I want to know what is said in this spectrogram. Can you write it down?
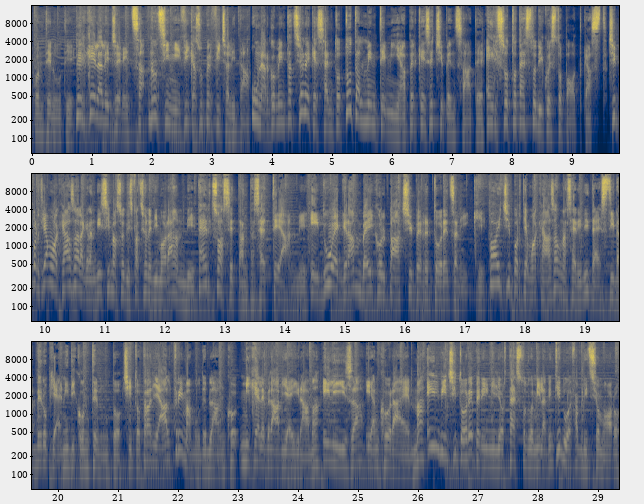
contenuti, perché la leggerezza non significa superficialità. Un'argomentazione che sento totalmente mia, perché se ci pensate, è il sottotesto di questo podcast. Ci portiamo a casa la grandissima soddisfazione di Morandi, terzo a 77 anni, e due gran bei colpacci per rettore Zanicchi. Poi ci portiamo a casa una serie di testi davvero pieni di contenuto. Cito tra gli altri Mahmoud Blanco, Michele Bravi e Irama, Elisa e ancora Emma, e il vincitore per il miglior testo 2022 Fabrizio Moro.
